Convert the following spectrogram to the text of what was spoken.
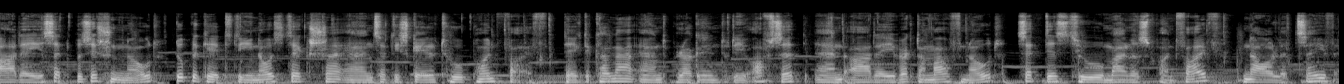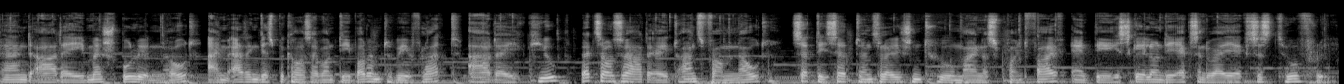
Add a set position node, duplicate the noise texture and set the scale to 0.5. Take the color and plug it into the offset and add a vector math node. Set this to minus 0.5. Now let's save and add a mesh boolean node. I'm adding this because I want the bottom to be flat. Add a cube. Let's also add a transform node. Set the set translation to minus 0.5 and the scale on the x and y axis to 3.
